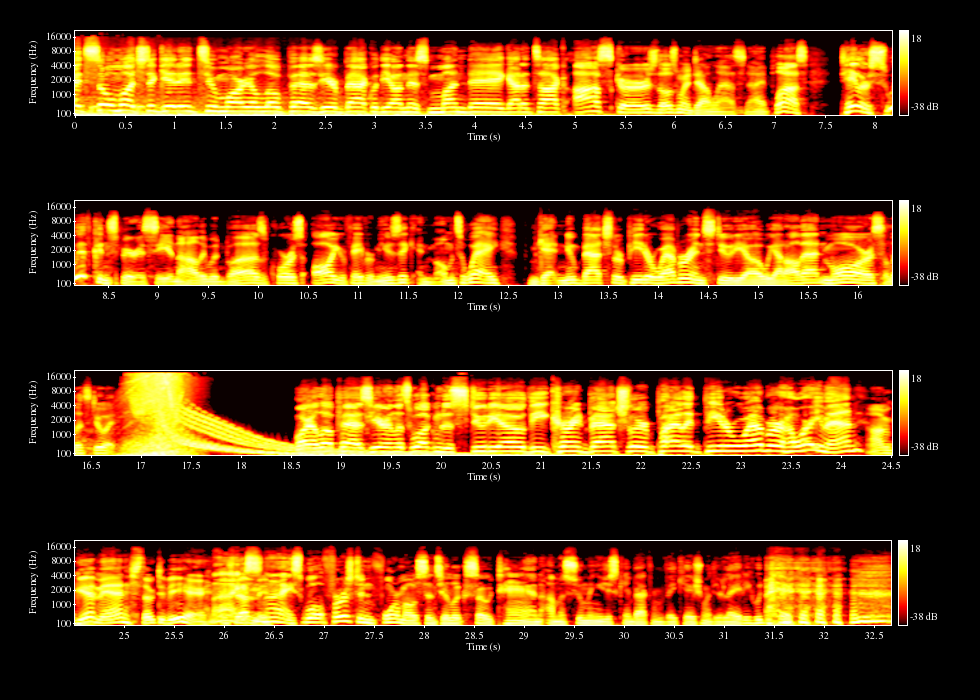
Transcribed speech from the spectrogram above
right, so much to get into. Mario Lopez here, back with you on this Monday. Got to talk Oscars. Those went down last night. Plus, Taylor Swift conspiracy in the Hollywood buzz. Of course, all your favorite music and moments away from getting new Bachelor Peter Weber in studio. We got all that and more, so let's do it. Mario Lopez here, and let's welcome to the studio the current Bachelor pilot Peter Weber. How are you, man? I'm good, man. Stoked to be here. Nice, nice. Well, first and foremost, since you look so tan, I'm assuming you just came back from vacation with your lady. Who'd you pick?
